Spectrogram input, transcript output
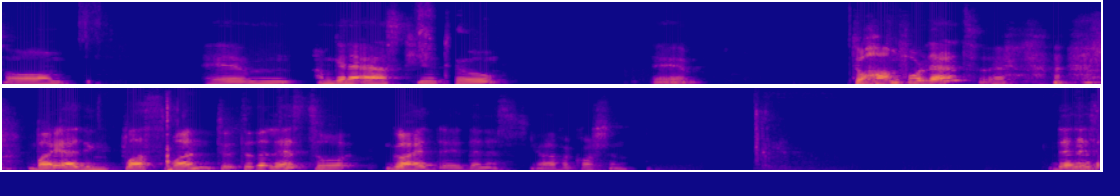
So um, I'm going to ask you to uh, to hum for that by adding plus one to, to the list. So go ahead, uh, Dennis. You have a question. Dennis.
